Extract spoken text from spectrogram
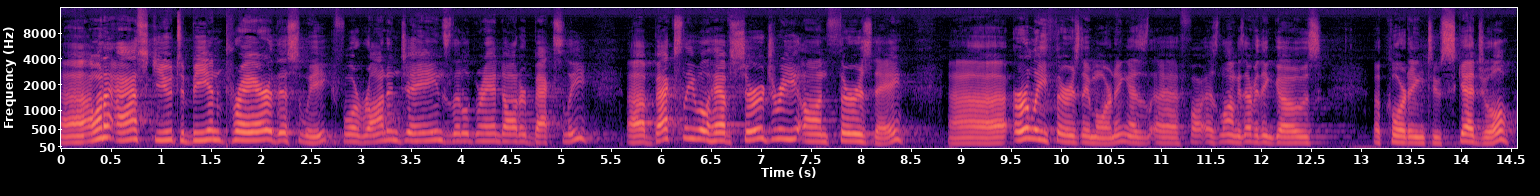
uh, I want to ask you to be in prayer this week for Ron and Jane's little granddaughter, Bexley. Uh, Bexley will have surgery on Thursday, uh, early Thursday morning, as, far, as long as everything goes according to schedule,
